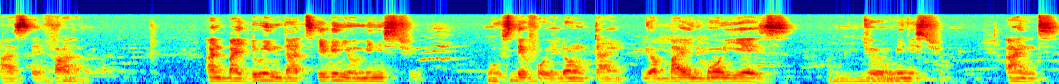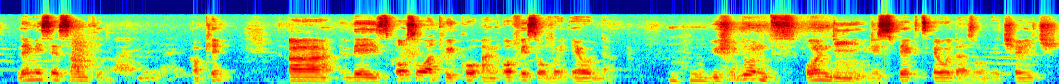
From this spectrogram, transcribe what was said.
as a father. And by doing that, even your ministry will stay for a long time. You are buying more years to your ministry. And let me say something, okay? Uh, there is also what we call an office of an elder. Mm-hmm. You shouldn't only respect elders of the church,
